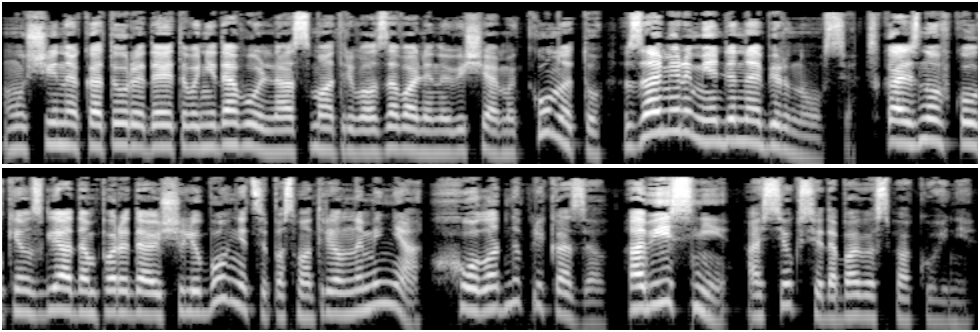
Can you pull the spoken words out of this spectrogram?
Мужчина, который до этого недовольно осматривал заваленную вещами комнату, замер и медленно обернулся. Скользнув колким взглядом по рыдающей любовнице, посмотрел на меня. Холодно приказал. «Объясни!» Осекся и добавил спокойнее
